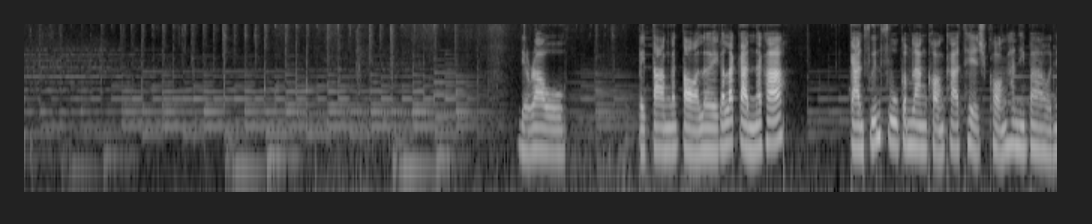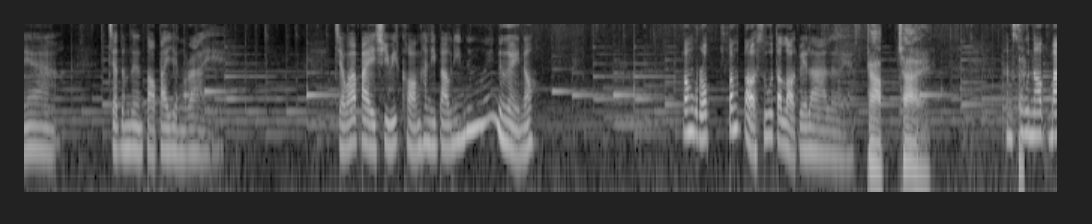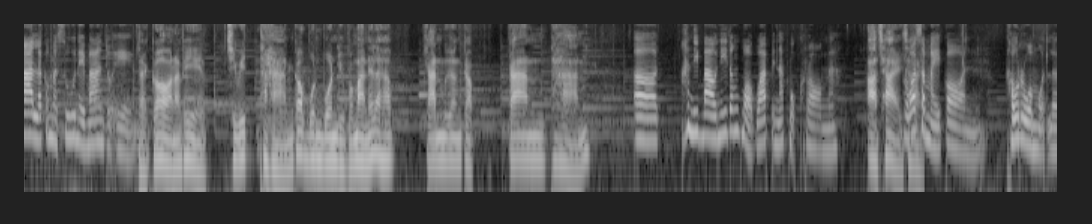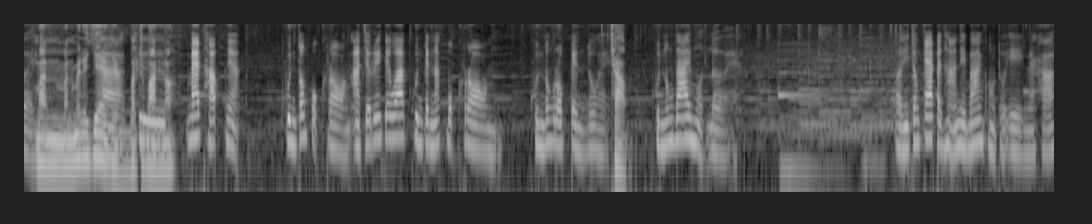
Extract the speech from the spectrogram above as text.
เดี๋ยวเราไปตามกันต่อเลยก็แล้วกันนะคะ การฟื้นฟูกำลังของคาเทจของฮันนิบาลเนี่ยจะดำเนินต่อไปอย่างไร จะว่าไปชีวิตของฮันนิบาลนี่เหนื่อยเหนื่อยเนาะต้องรบต้องต่อสู้ตลอดเวลาเลย ครับใช่ ทั้งสู้นอกบ้านแล้วก็มาสู้ในบ้านตัวเอง แต่ก็นะพี่ชีวิตทหารก็วนๆอยู่ประมาณนี้แหละครับ การเมืองกับการทหารเอ่อฮันนิบาลนี่ต้องบอกว่าเป็นนักปกครองนะอ่าใช่เพราะใช่ว่าสมัยก่อน เขารวมหมดเลย มันมันไม่ได้แยกอย่างอ่ปัจจุบันเนาะคือแม่ทัพเนี่ยคุณต้องปกครอง อาจจะเรียกได้ว่าคุณเป็นนักปกครอง คุณต้องรบเป็นด้วยครับ คุณต้องได้หมดเลย ตอนนี้ต้องแก้ปัญหาในบ้านของตัวเองนะคะ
